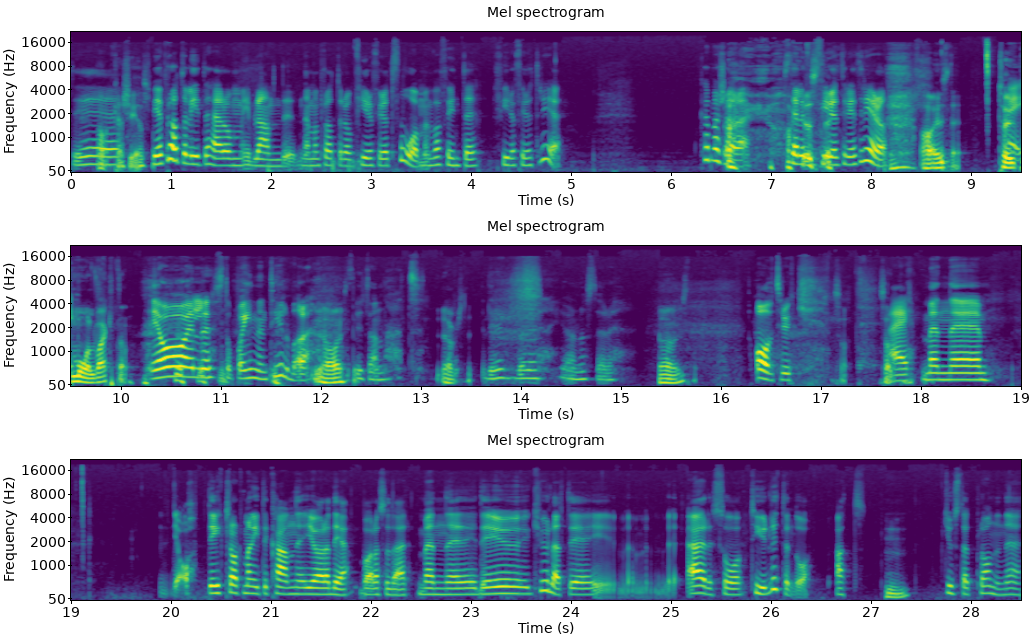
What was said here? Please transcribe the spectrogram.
Det, ja, kanske är så. Vi har pratat lite här om ibland när man pratar om 4-4-2, men varför inte 4-4-3? Kan man köra istället just för 4-3-3 då? Ja, just det. Ta ut Nej. målvakten. Ja, eller stoppa in en till bara. Ja. Utan att Ja, det behöver göra något större Ja, just det. Avtryck. Så, så, Nej, men eh, ja, det är klart man inte kan göra det bara sådär. Men eh, det är ju kul att det är så tydligt ändå att Mm. just att planen är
